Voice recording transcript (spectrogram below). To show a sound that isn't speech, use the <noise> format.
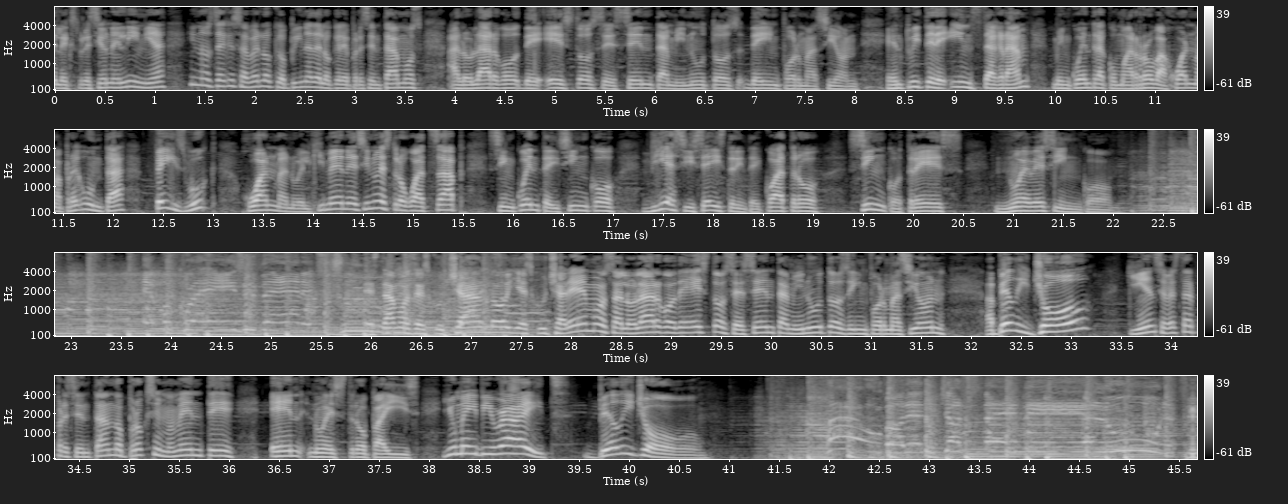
de la expresión en línea y nos deje saber lo que opina de lo que le presentamos a lo largo de estos 60 minutos de información. En Twitter e Instagram me encuentra como arroba Juanma Pregunta, Facebook Juan Manuel Jiménez y nuestro WhatsApp 55 16 34 53 95. Estamos escuchando y escucharemos a lo largo de estos 60 minutos de información a Billy Joel, quien se va a estar presentando próximamente en nuestro país. You may be right, Billy Joel.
